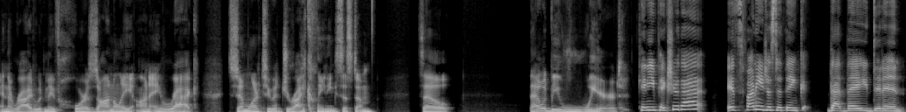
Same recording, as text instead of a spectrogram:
and the ride would move horizontally on a rack, similar to a dry cleaning system. So, that would be weird. Can you picture that? It's funny just to think that they didn't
